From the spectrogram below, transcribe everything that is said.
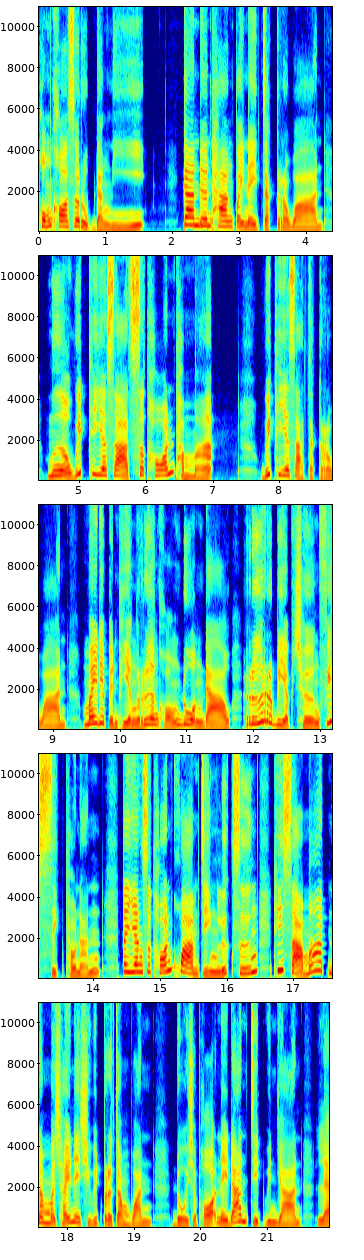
ผมขอสรุปดังนี้ การเดินทางไปในจักรวาล เมื่อวิทยาศาสตร์สะท้อนธรรมะ วิทยาศาสตร์จักรวาล ไม่ได้เป็นเพียงเรื่องของดวงดาว หรือระเบียบเชิงฟิสิกส์เท่านั้น แต่ยังสะท้อนความจริงลึกซึ้งที่สามารถนำมาใช้ในชีวิตประจำวัน โดยเฉพาะในด้านจิตวิญญาณ และ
